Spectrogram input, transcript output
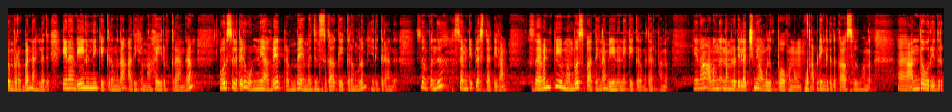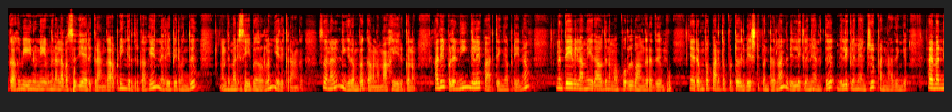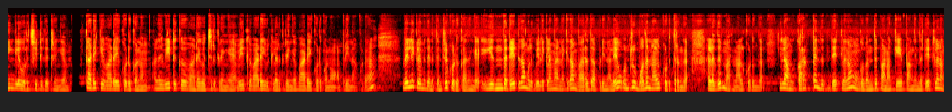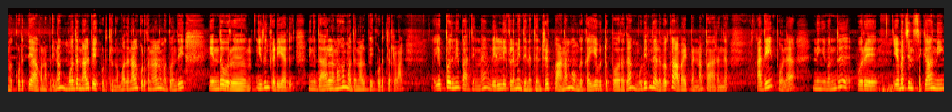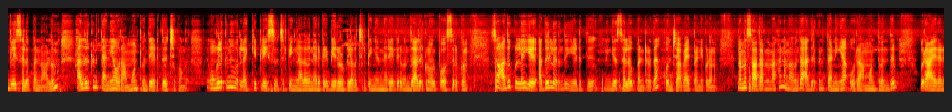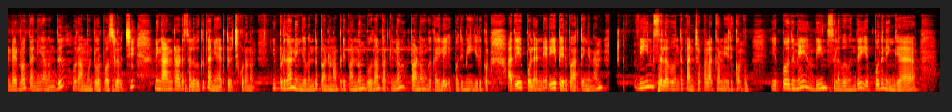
ரொம்ப ரொம்ப நல்லது. ஏன்னா வேணும்னே கேட்குறவங்க தான் அதிகமாக இருக்கிறாங்க. ஒரு சில பேர் உண்மையாகவே ரொம்ப எமர்ஜென்சிக்காக கேட்குறவங்களும் இருக்கிறாங்க. ஸோ இப்போ வந்து செவன்ட்டி ப்ளஸ் தேர்ட்டி தான். செவன்ட்டி மெம்பர்ஸ் பார்த்திங்கன்னா வேணும்னே கேட்குறவங்க தான் இருப்பாங்க. ஏன்னா அவங்க நம்மளுடைய லட்சுமி அவங்களுக்கு போகணும் அப்படிங்கிறதுக்காக சொல்லுவாங்க. அந்த ஒரு இதற்காக வேணும்னே இவங்க நல்லா வசதியாக இருக்கிறாங்க அப்படிங்கிறதுக்காகவே நிறைய பேர் வந்து அந்த மாதிரி செய்பவர்களும் இருக்கிறாங்க. ஸோ அதனால் நீங்கள் ரொம்ப கவனமாக இருக்கணும். அதே போல் நீங்களே பார்த்தீங்க அப்படின்னா தேவையில்லாமல் ஏதாவது நம்ம பொருள் வாங்குறது ரொம்ப பணத்தை போட்டு அதில் வேஸ்ட் பண்ணுறதுலாம் அந்த வெள்ளிக்கிழமை அனுத்து வெள்ளிக்கிழமை அன்று பண்ணாதீங்க. அது மாதிரி நீங்களே ஒரு சீட்டு கட்டுறீங்க. கடைக்கு வாடகை கொடுக்கணும். அல்லது வீட்டுக்கு வாடகை வச்சுருக்குறீங்க. வீட்டில் வாடகை வீட்டில் இருக்கிறீங்க. வாடகை கொடுக்கணும் அப்படின்னா கூட வெள்ளிக்கிழமை தினத்தன்று கொடுக்காதுங்க. இந்த டேட்டு தான் உங்களுக்கு வெள்ளிக்கிழமை அன்றைக்கி தான் வருது அப்படின்னாலே ஒன்று மொதல் நாள் கொடுத்துருங்க. அல்லது மறுநாள் கொடுங்க. இல்லை அவங்க கரெக்டாக இந்த டேட்டில் தான் அவங்க வந்து பணம் கேட்பாங்க. இந்த டேட்டில் நாங்கள் கொடுத்தே ஆகணும் அப்படின்னா மொதல் நாள் போய் கொடுத்துருங்க. மொதல் நாள் கொடுக்கறனால நமக்கு வந்து எந்த ஒரு இதுவும் கிடையாது. நீங்கள் தாராளமாக மொதல் நாள் போய் கொடுத்துடலாம். எப்போதுமே பார்த்தீங்கன்னா வெள்ளிக்கிழமை தினத்தன்று பணம் உங்கள் கையை விட்டு போகிறத முடிந்த அளவுக்கு அவாய்ட் பண்ண பாருங்கள் அதே போல் நீங்கள் வந்து ஒரு எமர்ஜென்சிக்காக நீங்களே செலவு பண்ணாலும் அதற்குன்னு தனியாக ஒரு அமௌண்ட் வந்து எடுத்து வச்சுக்கோங்க. உங்களுக்குன்னு ஒரு லக்கி பிளேஸ் வச்சுருப்பீங்களா? அதாவது நிறைய பேர் பீரோக்குள்ளே வச்சுருப்பீங்க. நிறைய பேர் வந்து அதற்குன்னு ஒரு பர்ஸ் இருக்கும். ஸோ அதுக்குள்ளே எ அதிலிருந்து எடுத்து நீங்கள் செலவு பண்ணுறத கொஞ்சம் அவாய்ட் பண்ணிக்கிடணும் நம்ம சாதாரணமாக நம்ம வந்து அதற்குன்னு தனியாக ஒரு அமௌண்ட் வந்து ஒரு ஆயிரம் ரெண்டாயிரரூபா தனியாக வந்து ஒரு அமௌண்ட்டு ஒரு பர்ஸில் வச்சு நீங்கள் அன்றாட செலவுக்கு தனியாக எடுத்து வச்சுக்கிடணும் இப்படி தான் நீங்கள் வந்து பண்ணணும். அப்படி பண்ணும்போது தான் பார்த்தீங்கன்னா பணம் உங்கள் கையில் எப்போதுமே இருக்கும். அதே போல் நிறைய பேர் பார்த்தீங்கன்னா வீண் செலவு வந்து பஞ்ச பழக்கம் இருக்கும். எப்போதுமே வீண் செலவு வந்து எப்போதும் நீங்கள்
